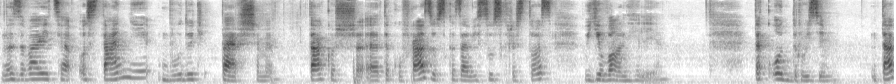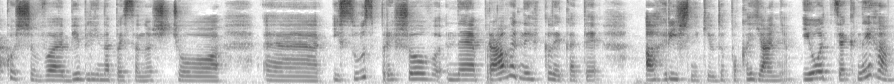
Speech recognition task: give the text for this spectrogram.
називається Останні будуть першими. Також е, таку фразу сказав Ісус Христос в Євангелії. Так от, друзі, також в Біблії написано, що е, Ісус прийшов не праведних кликати, а грішників до покаяння. І от ця книга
